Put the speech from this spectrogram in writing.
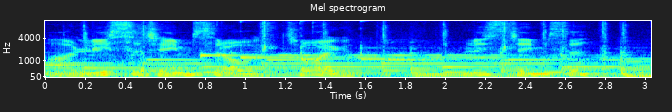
아 리스 제임스라고 적어야겠다. 리스 제임스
